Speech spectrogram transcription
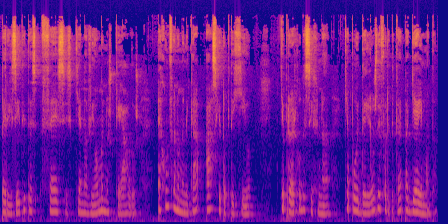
περιζήτητες θέσεις και αναδυόμενους κλάδους έχουν φαινομενικά άσχετο πτυχίο και προέρχονται συχνά και από εντελώς διαφορετικά επαγγέλματα.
